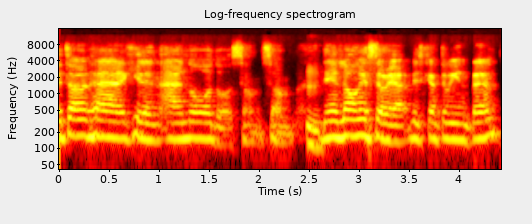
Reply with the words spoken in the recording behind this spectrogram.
utav den här killen Arnaud då, som, som mm. det är en lång historia, vi ska inte gå in på den.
